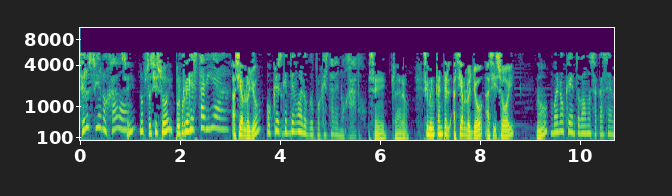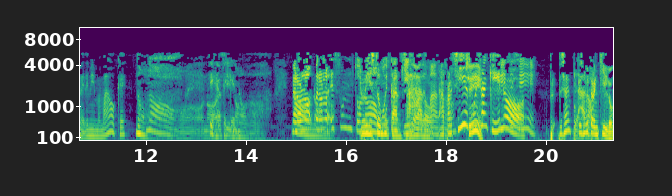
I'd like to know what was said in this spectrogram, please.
cero estoy enojado. sí. No, pues así soy. ¿Por, ¿Por qué? qué estaría? ¿Así hablo yo? ¿O crees que tengo algo por qué estar enojado? Sí, claro. Es que me encanta el así hablo yo, así soy, ¿no? Bueno, ¿qué? ¿Entonces vamos a casa de mi, de mi mamá o qué? No. No, no, Fíjate así que no. no. Pero, No, lo, no, pero lo- es un tono muy, muy tranquilo, cansado. además, ¿no? Aparte, sí, es Sí. muy tranquilo. sí, sí. Pero, ¿Saben por qué es muy tranquilo?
